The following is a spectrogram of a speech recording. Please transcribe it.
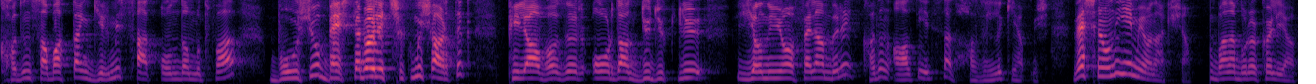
Kadın sabahtan girmiş saat 10'da mutfağa, boğuşuyor, 5'te böyle çıkmış artık. Pilav hazır, oradan düdüklü yanıyor falan böyle. Kadın 6-7 saat hazırlık yapmış. Ve sen onu yemiyorsun akşam. Bana brokoli yap.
